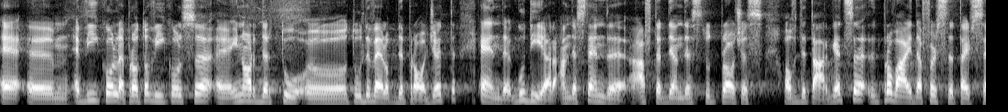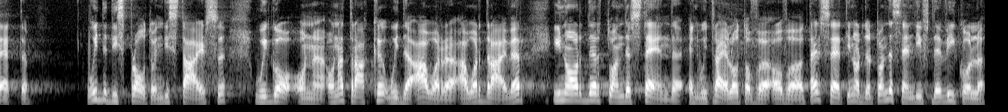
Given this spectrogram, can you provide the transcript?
a, um, a vehicle, a proto vehicles, uh, in order to, uh, to develop the project. And Goodyear, understand uh, after the understood process of the targets, provide a first tire set. With this proto and these tires, we go on a, on a track with our, our driver in order to understand, and we try a lot of, of uh, tire set in order to understand if the vehicle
